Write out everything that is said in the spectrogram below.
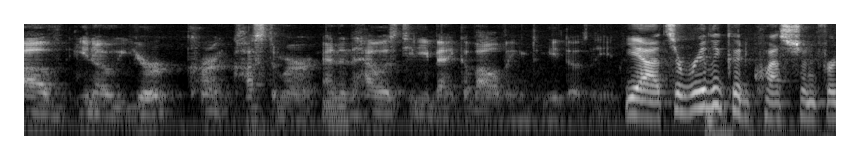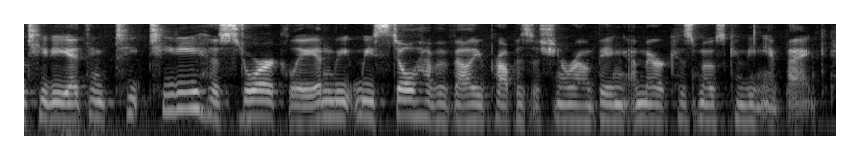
Of you know your current customer, and then how is TD Bank evolving to meet those needs? Yeah, it's a really good question for TD. I think T- TD historically, and we, we still have a value proposition around being America's most convenient bank.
